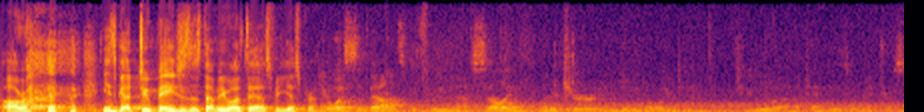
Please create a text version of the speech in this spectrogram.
All right. He's got two pages of stuff he wants to ask me. Yes, brother. Okay, what's the balance between uh, selling literature and giving it away to, to uh, attendees of interest?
